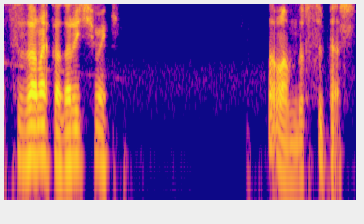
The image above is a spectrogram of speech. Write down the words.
sızana kadar içmek. Tamamdır, süper.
